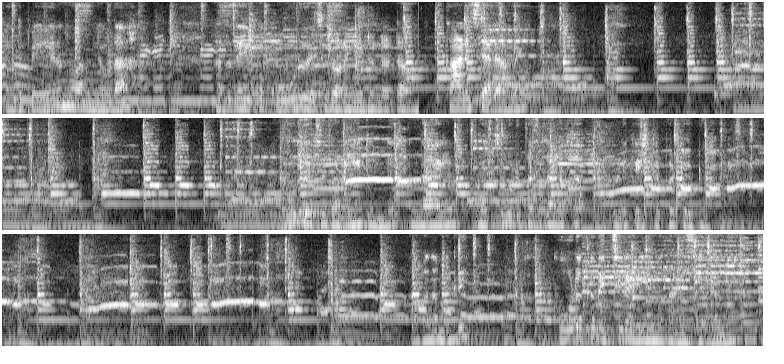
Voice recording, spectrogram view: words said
അതിന്റെ പേരൊന്നും പറഞ്ഞൂടാ അത് ഇപ്പൊ കൂട് വെച്ച് തുടങ്ങിയിട്ടുണ്ട് കേട്ടോ. കാണിച്ചു തരാമേ. കൂട് വെച്ച് തുടങ്ങിയിട്ടുണ്ട്. എന്തായാലും വെച്ചു കൊടുത്ത സ്ഥലത്ത് പുള്ളിക്ക് ഇഷ്ടപ്പെട്ടു കേട്ടോ. അപ്പൊ നമുക്ക് 그 고르크 배치를 위한 거 가르쳐줬네.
